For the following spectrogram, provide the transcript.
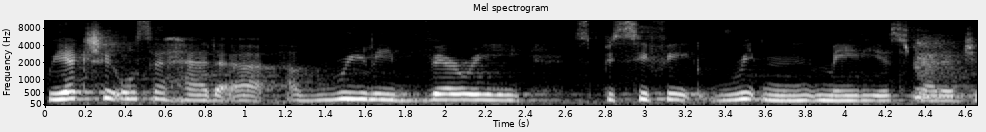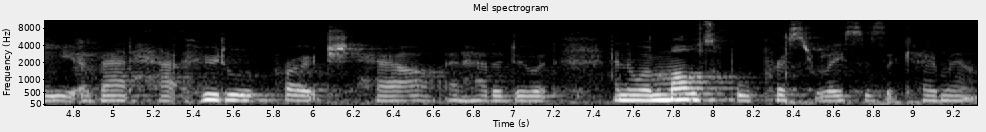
We actually also had a, a really very specific written media strategy about how, who to approach, how, and how to do it. And there were multiple press releases that came out.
